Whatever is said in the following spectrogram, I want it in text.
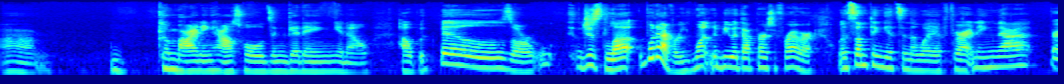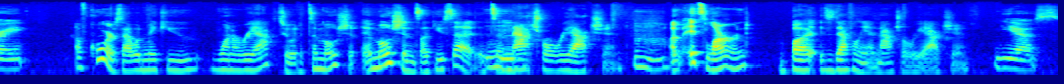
um, combining households and getting, you know, help with bills or just love, whatever. You want to be with that person forever. When something gets in the way of threatening that, right of course that would make you want to react to it. It's emotion emotions like you said. It's a natural reaction. Um it's learned, but it's definitely a natural reaction. Yes.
